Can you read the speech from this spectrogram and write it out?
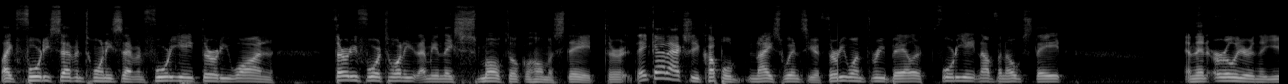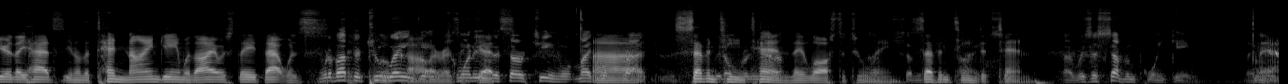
like 47-27, 48-31, 34-20. I mean, they smoked Oklahoma State. They got actually a couple nice wins here. 31-3 Baylor, 48 nothing Oak State. And then earlier in the year, they had you know the 10-9 game with Iowa State. That was What about the Tulane game, 20 to 13 with Michael Uh, Pratt? 17-10, they lost to Tulane. seven- 17 alright, to 10. Uh, it was a seven point game. Yeah.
